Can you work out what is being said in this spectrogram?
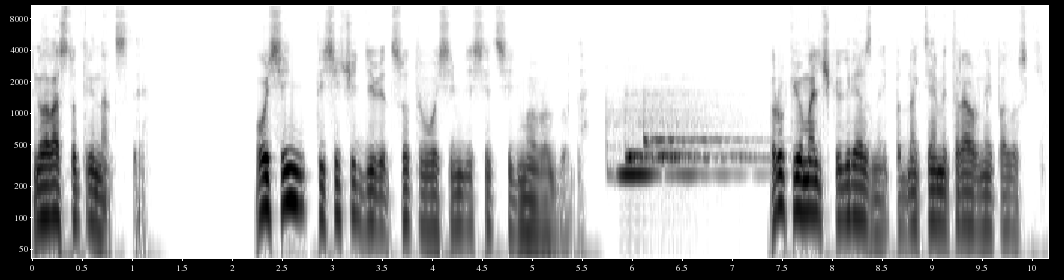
Глава 113. Осень 1987 года. Руки у мальчика грязные, под ногтями траурные полоски.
